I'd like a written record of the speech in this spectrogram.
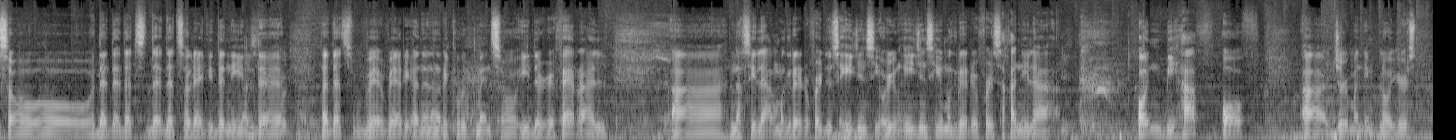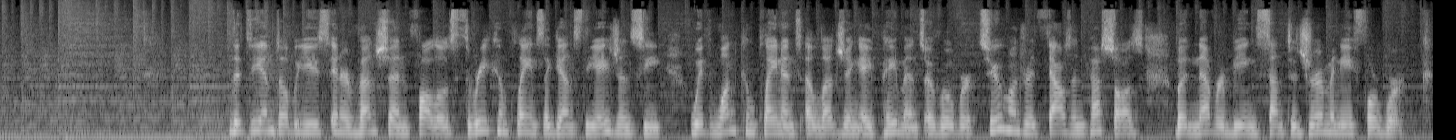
So that, that- that's that, that's already the nail. That's The, that, that's very very ano ng recruitment. So either referral uh, na sila ang magre-refer dun sa agency or yung agency yung magre-refer sa kanila on behalf of uh, German employers. The DMW's intervention follows three complaints against the agency, with one complainant alleging a payment of over 200,000 pesos but never being sent to Germany for work.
